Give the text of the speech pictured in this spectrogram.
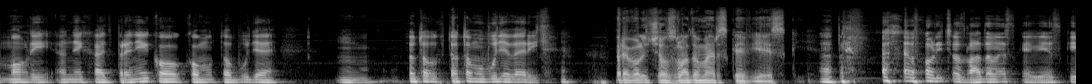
mohli nechať pre niekoho, komu to bude, um, kto, to, kto tomu bude veriť. Pre voličov z Vladomerskej viesky. Pre voličov z Vladomerskej viesky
